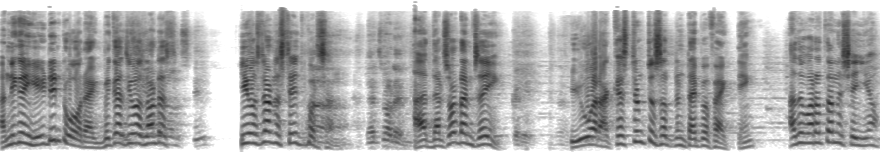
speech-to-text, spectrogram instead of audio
அன்னைக்கும் he didn't overact because he was not a he was not a stage person That's what I'm. Uh, that's what I'm saying. Correct. You are accustomed to certain type of acting. அது வரத்தானே செய்யும்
